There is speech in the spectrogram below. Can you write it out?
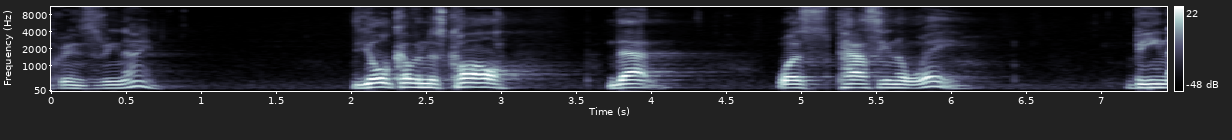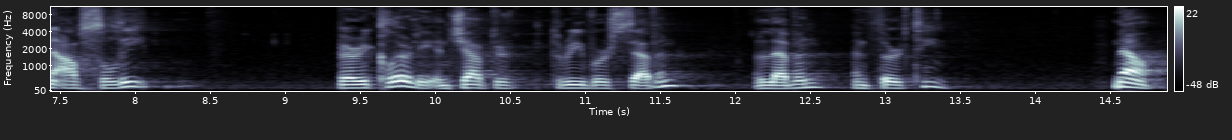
Corinthians 3 9. The old covenant is called that was passing away, being obsolete very clearly in chapter 3, verse 7, 11, and 13. Now,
